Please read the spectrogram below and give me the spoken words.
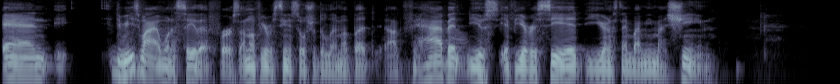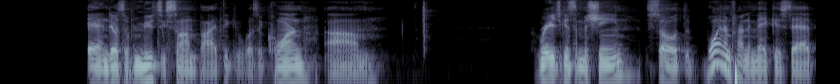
And the reason why I want to say that first, I don't know if you've ever seen a social dilemma, but if you haven't, No. you if you ever see it, you understand by me machine. And there was a music song by I think it was a Korn. Um, Rage Against the Machine. So the point I'm trying to make is that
